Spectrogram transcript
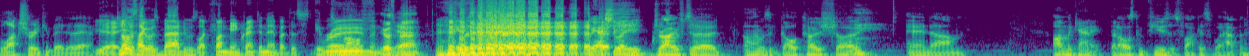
luxury compared to there. Yeah, it's not yeah. to say it was bad. It was like fun being cramped in there, but this It was room rough. and It was yeah. bad. It was bad. we actually drove to oh, it was a Gold Coast show, and um, I'm a mechanic, but I was confused as fuck as what happened.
